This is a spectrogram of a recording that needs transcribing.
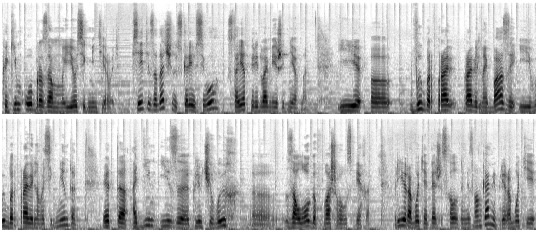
Каким образом ее сегментировать? Все эти задачи, скорее всего, стоят перед вами ежедневно. И э, выбор прав... правильной базы и выбор правильного сегмента – это один из ключевых э, залогов вашего успеха. При работе, опять же, с холодными звонками, при работе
